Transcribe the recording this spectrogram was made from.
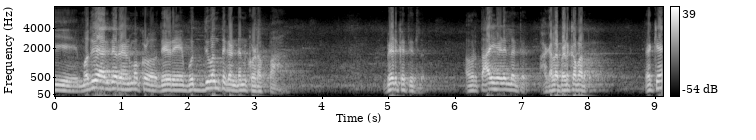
ಈ ಮದುವೆ ಆಗದೇ ಇರೋ ಹೆಣ್ಮಕ್ಳು, ದೇವರೇ, ಬುದ್ಧಿವಂತ ಗಂಡನ ಕೊಡಪ್ಪ. ಬೇಡ್ಕತ್ತಿದ್ಲು. ಅವ್ರ ತಾಯಿ ಹೇಳಿಲ್ಲಂತೆ ಹಾಗೆಲ್ಲ ಬೇಡ್ಕೋಬಾರ್ದು. ಯಾಕೆ?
